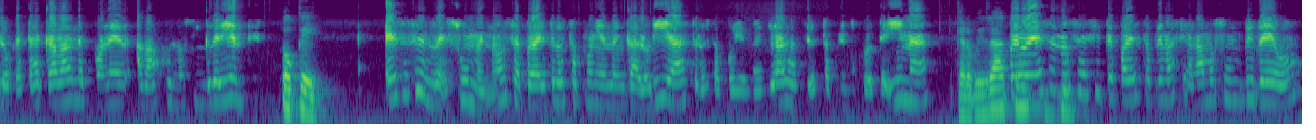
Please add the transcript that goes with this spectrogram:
lo que te acaban de poner abajo en los ingredientes. Ok. Ese es el resumen, ¿no? O sea, pero ahí te lo está poniendo en calorías, te lo está poniendo en grasas, te lo está poniendo en proteínas. Carbohidratos. Pero ese no sé si te parezca, prima, si hagamos un video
